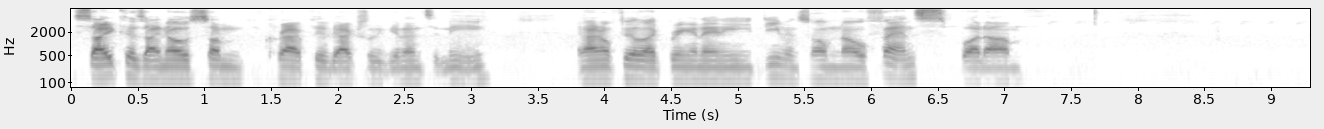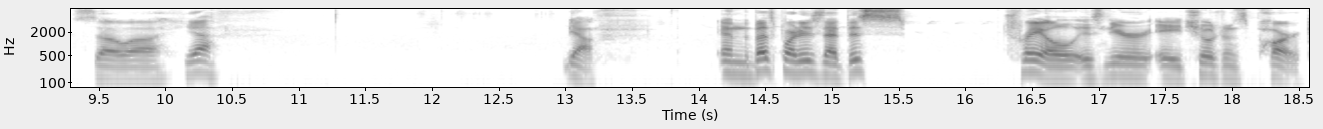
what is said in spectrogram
site because I know some crap could actually get into me. And I don't feel like bringing any demons home, no offense. But, um, so, uh, yeah. Yeah. And the best part is that this trail is near a children's park.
